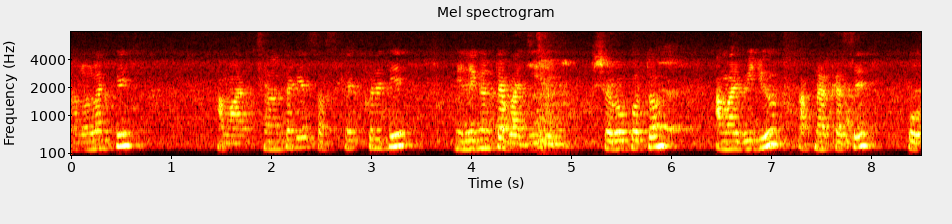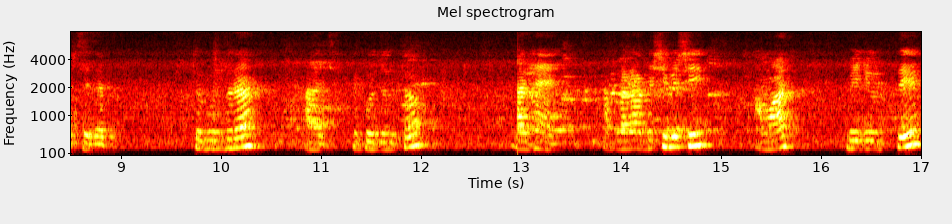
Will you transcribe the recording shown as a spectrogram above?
ভালো লাগবে, আমার চ্যানেলটাকে সাবস্ক্রাইব করে দিয়ে বেলেগনটা বাজিয়ে দেবেন। সর্বপ্রথম আমার ভিডিও আপনার কাছে পৌঁছে যাবে। তো বন্ধুরা, আজ এ পর্যন্ত। আর হ্যাঁ আপনারা বেশি বেশি আমার ভিডিওতে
